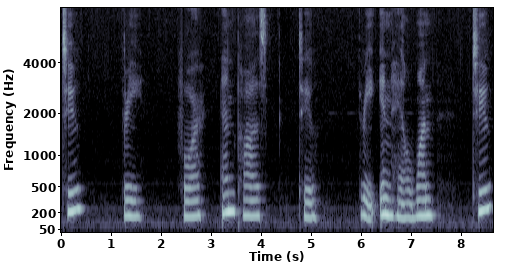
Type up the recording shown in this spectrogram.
two, three, four, and pause, two, three. Inhale, one, two,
